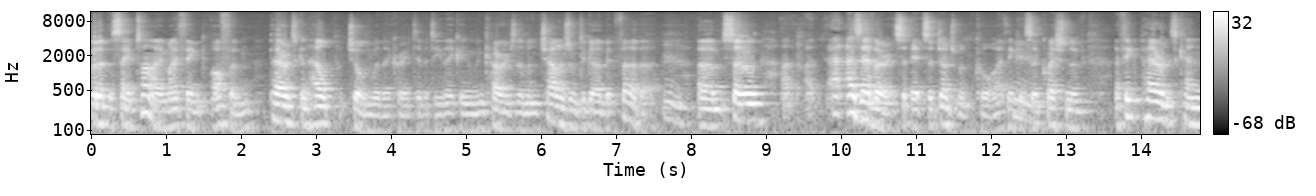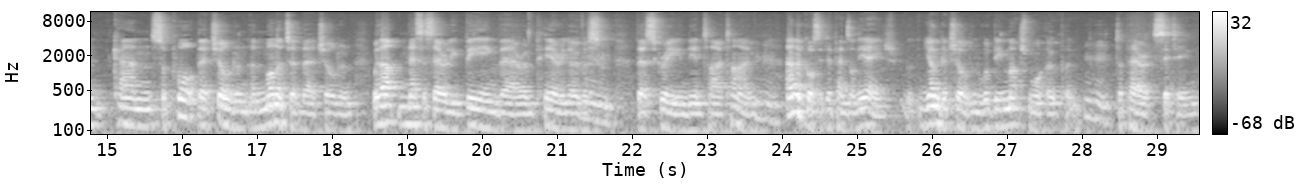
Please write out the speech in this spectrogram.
But at the same time, I think often parents can help children with their creativity. They can encourage them and challenge them to go a bit further. Mm. Um, so, uh, as ever, it's it's a judgment call. I think mm. it's a hmm. question of. I think parents can can support their children and monitor their children without necessarily being there and peering over mm. sc their screen the entire time. Mm -hmm. And of course, it depends on the age. Younger children would be much more open mm -hmm. to parents sitting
